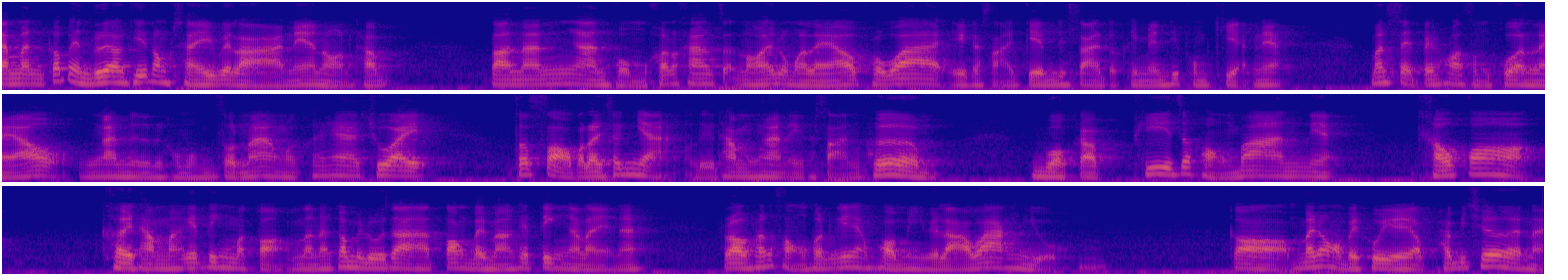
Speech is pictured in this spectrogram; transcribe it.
แต่มันก็เป็นเรื่องที่ต้องใช้เวลาแน่นอนครับ ตอนนั้นงานผมค่อนข้างจะน้อยลงมาแล้ว เพราะว่าเอกสาร game design document ที่ผมเขียนเนี่ยมันเสร็จไปพอสมควรแล้ว งานอื่นของผมส่วนมากมันก็แค่ช่วยทดสอบอะไรสักอย่าง หรือทำงานเอกสารเพิ่ม บวกกับพี่เจ้าของบ้านเนี่ยเขาก็เคยทำ marketing มาก่อนตอนนั้นก็ไม่รู้จะต้องไป marketing อะไรนะเราทั้งสองคนก็ยังพอมีเวลาว่างอยู่ ก็ไม่ต้องออกไปคุยกับพับพิเชอร์ไหน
